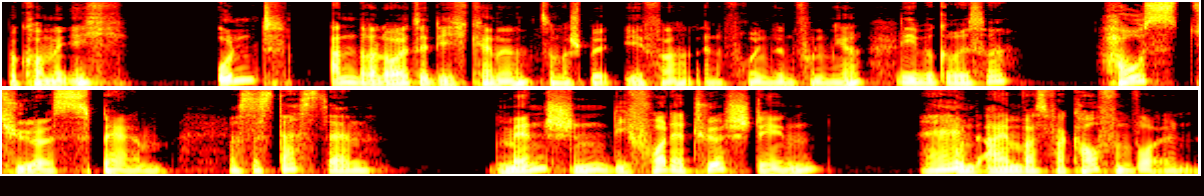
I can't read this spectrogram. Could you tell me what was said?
bekomme ich und andere Leute, die ich kenne, zum Beispiel Eva, eine Freundin von mir, Liebe Grüße. Haustür-Spam. Was ist das denn? Menschen, die vor der Tür stehen Hä? und einem was verkaufen wollen.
